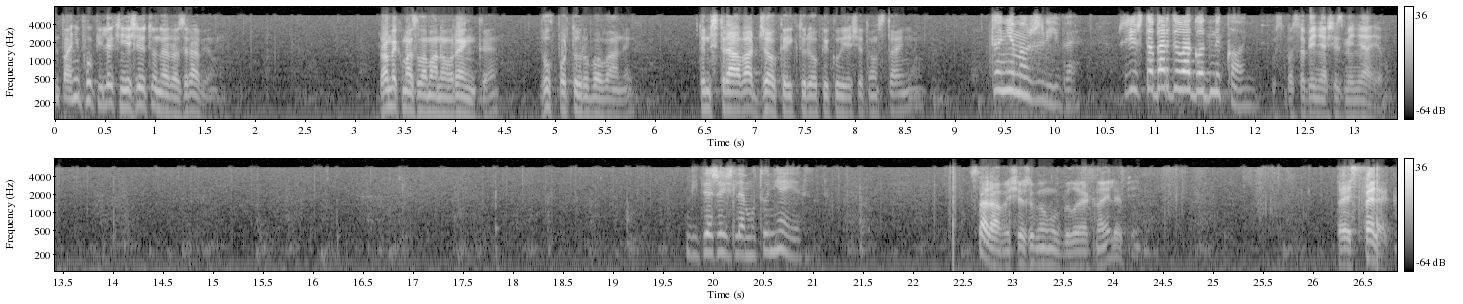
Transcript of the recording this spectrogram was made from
Ten pani pupilek nieźle tu narozrabiał. Romek ma złamaną rękę, dwóch poturbowanych. Tym strawa, jockey, który opiekuje się tą stajnią. To niemożliwe. Przecież to bardzo łagodny koń. Usposobienia się zmieniają. Widzę, że źle mu tu nie jest. Staramy się, żeby mu było jak najlepiej. To jest Felek,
